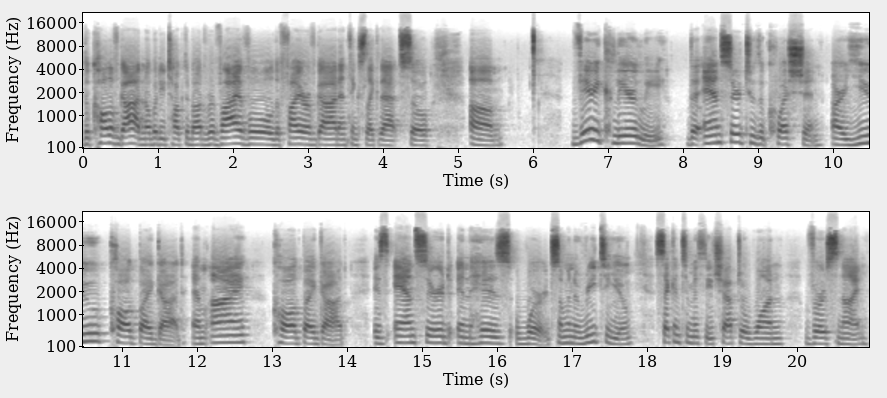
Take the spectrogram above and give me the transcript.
the call of God. Nobody talked about revival, the fire of God, and things like that. So, um, very clearly, the answer to the question, Are you called by God? Am I called by God? Is answered in his word. So I'm going to read to you 2 Timothy chapter 1 verse 9.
